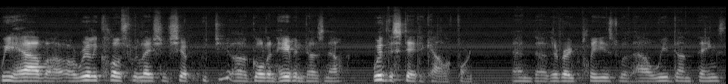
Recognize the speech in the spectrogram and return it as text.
We have a, a really close relationship, uh, Golden Haven does now, with the state of California, and uh, they're very pleased with how we've done things.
